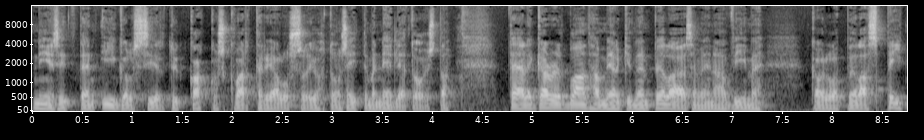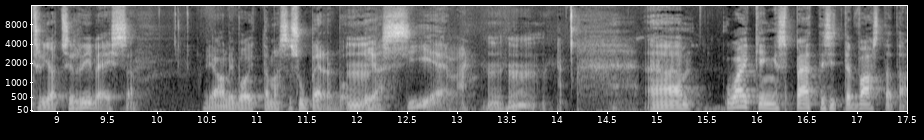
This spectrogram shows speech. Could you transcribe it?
niin sitten Eagles siirtyi kakkoskvartteri alussa johtoon 7-14. Tämä LeGarrette Blunthan mielenkiintoinen pelaaja, se meinaa viime kaudella pelasi Patriotsin riveissä ja oli voittamassa Super Bowlia mm. siellä. Mm-hmm. Vikings päätti sitten vastata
